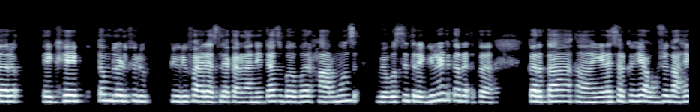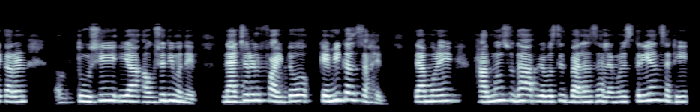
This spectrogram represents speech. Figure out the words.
तर एक हे उत्तम ब्लड प्युरि प्युरिफायर असल्या कारणाने त्याचबरोबर हार्मोन्स व्यवस्थित रेग्युलेट कर कर करता येण्यासारखं हे औषध आहे. कारण तुळशी या औषधीमध्ये नॅचरल फायटोकेमिकल्स आहेत. त्यामुळे हार्मोन सुद्धा व्यवस्थित बॅलन्स झाल्यामुळे स्त्रियांसाठी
